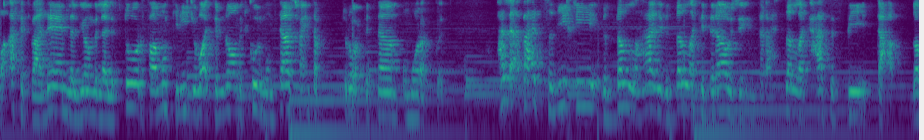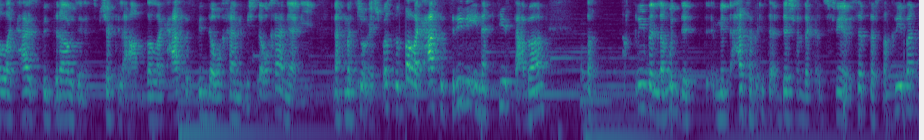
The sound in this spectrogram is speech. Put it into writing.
وقفت بعدين لليوم للفطور فممكن يجي وقت النوم تكون ممتاز فأنت بتروح بتنام أمورك كل هلأ بعد صديقي بتضل هذه بتضلك drowsy أنت رح تضلك حاسس بالتعب تضلك حاسس بال drowsiness بشكل عام تضلك حاسس بالدوخان مش دوخان يعني إنك ما تسوقش بس بتضلك حاسس really إنك كثير تعبان. تقريبا لمدة من حسب أنت قديش عندك adenosine receptors تقريبا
